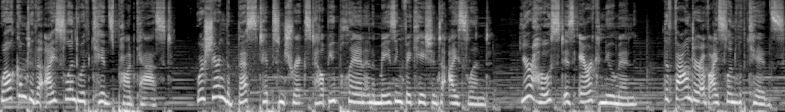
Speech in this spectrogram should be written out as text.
Welcome to the Iceland with Kids podcast. We're sharing the best tips and tricks to help you plan an amazing vacation to Iceland. Your host is Eric Newman, the founder of Iceland with Kids.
